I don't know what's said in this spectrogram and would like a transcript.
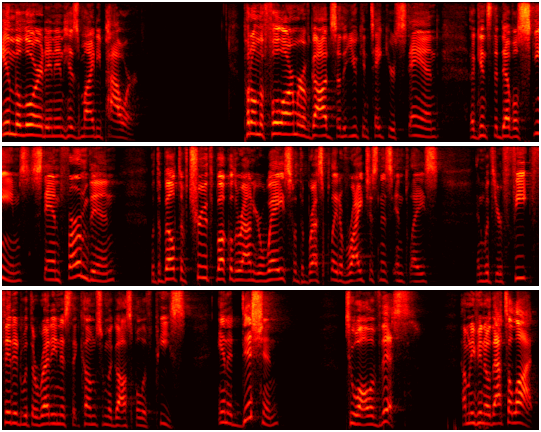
in the Lord and in his mighty power. Put on the full armor of God so that you can take your stand against the devil's schemes. Stand firm then, with the belt of truth buckled around your waist, with the breastplate of righteousness in place, and with your feet fitted with the readiness that comes from the gospel of peace. In addition to all of this, how many of you know that's a lot?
